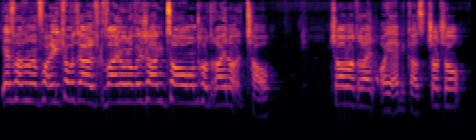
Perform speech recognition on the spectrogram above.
Ja, das war's mit der Folge. Ich hoffe, es hat euch gefallen. Oder würde ich sagen, ciao und haut rein. Ciao. Ciao, haut rein. Euer Epicast. Ciao, ciao.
